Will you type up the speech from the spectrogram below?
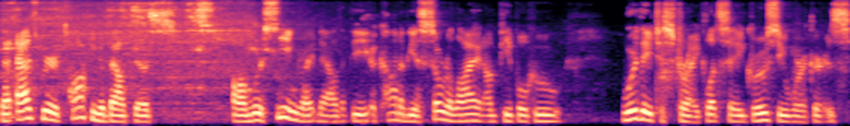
that as we're talking about this, um, we're seeing right now that the economy is so reliant on people who, were they to strike, let's say grocery workers,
